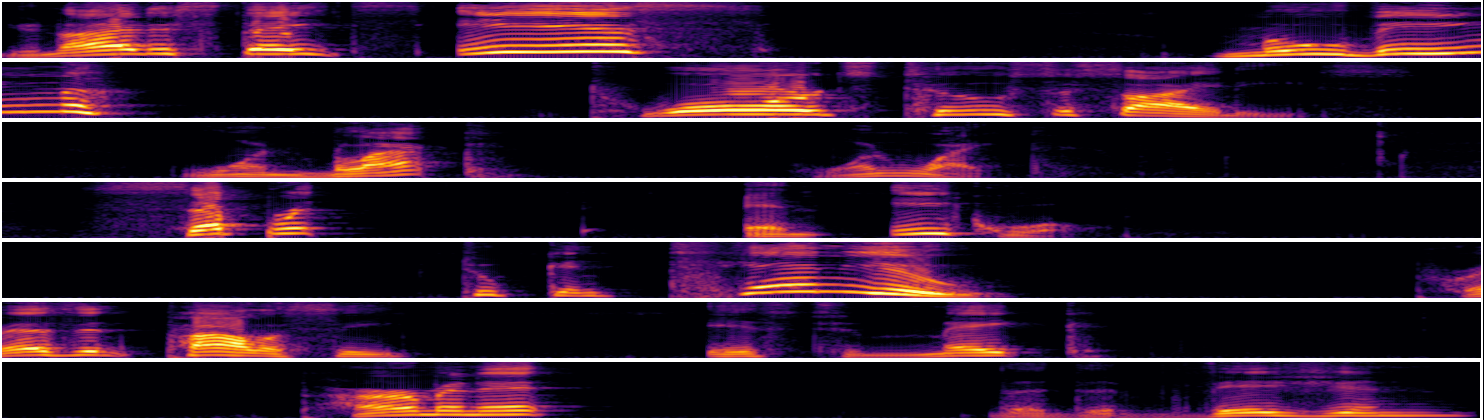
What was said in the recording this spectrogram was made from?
United States is moving towards two societies one black, one white, separate and equal. To continue present policy is to make permanent the division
